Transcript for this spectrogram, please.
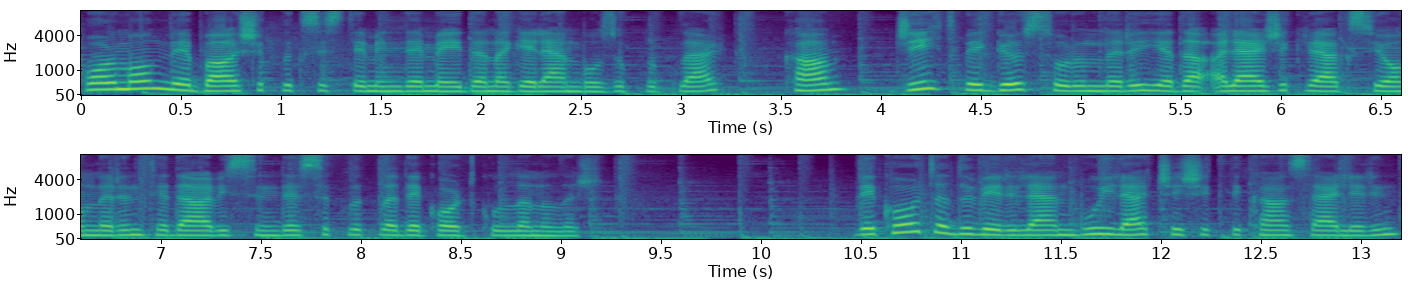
hormon ve bağışıklık sisteminde meydana gelen bozukluklar, kan, cilt ve göz sorunları ya da alerjik reaksiyonların tedavisinde sıklıkla dekort kullanılır. Dekort adı verilen bu ilaç çeşitli kanserlerin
